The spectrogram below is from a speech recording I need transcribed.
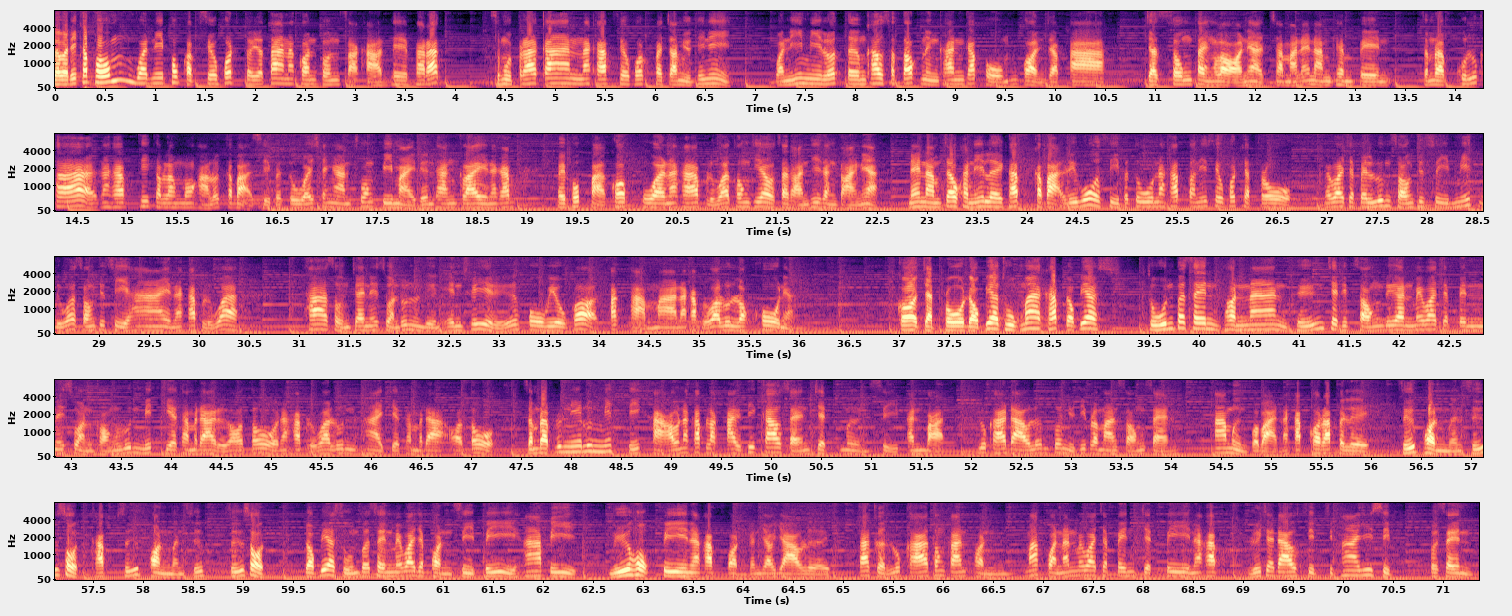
สวัสดีครับผม วันนี้พบกับเซลพจน์โตโยต้านครทนสาขาเทพรักษ์สมุทรปราการนะครับ เซลพจน์ประจำอยู่ที่นี่ วันนี้มีรถเติมเข้าสต็อกหนึ่งคันครับผมก่อนจะพาจัดทรงแต่งหล่อเนี่ยจะมาแนะนำแคมเปญสำหรับคุณลูกค้านะครับที่กำลังมองหารถกระบะสี่ประตูไว้ใช้งานช่วงปีใหม่เดินทางไกลนะครับ ไปพบปะครอบครัวนะครับ หรือว่าท่องเที่ยวสถานที่ต่างๆเนี่ยแนะนำเจ้าคันนี้เลยครับกระบะรีโว4ประตูนะครับตอนนี้เซลพจน์จัดโปร ไม่ว่าจะเป็นรุ่น 2.4 mid หรือว่า 2.4 high นะครับหรือว่าถ้าสนใจในส่วนรุ่นอื่นๆ entry หรือ4 wheel ก็ทักถามมานะครับหรือว่ารุ่น loco เนี่ยก็จัดโปรดอกเบี้ยถูกมากครับ ดอกเบี้ย 0%ผ่อนนานถึง 72 เดือน ไม่ว่าจะเป็นในส่วนของรุ่นมิดเกียร์ธรรมดาหรือออโต้นะครับหรือว่ารุ่นไฮเกียร์ธรรมดาออโต้สำหรับรุ่นนี้รุ่นมิดสีขาวนะครับราคาอยู่ที่ 974,000 บาท ลูกค้าดาวเริ่มต้นอยู่ที่ประมาณ 250,000 กว่าบาทนะครับก็รับไปเลย ซื้อผ่อนเหมือนซื้อสดครับ ซื้อผ่อนเหมือนซื้อซื้อสด ดอกเบี้ย 0%ไม่ว่าจะผ่อน 4 ปี 5 ปี หรือ 6 ปีนะครับ ผ่อนกันยาวๆเลย ถ้าเกิดลูกค้าต้องการผ่อนมากกว่านั้นไม่ว่าจะเป็น 7 ปีนะครับ หรือจะดาว 10 15 20เปอร์เซ็นต์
